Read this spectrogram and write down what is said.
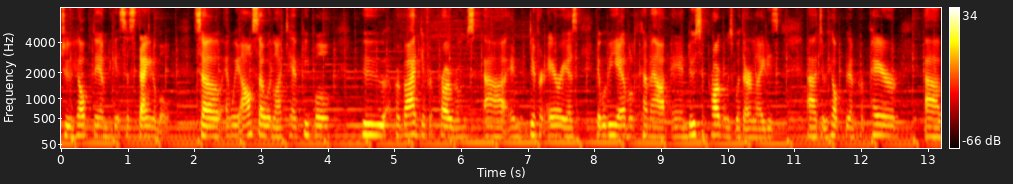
to help them to get sustainable. So, and we also would like to have people who provide different programs uh, in different areas that would be able to come out and do some programs with our ladies uh, to help them prepare uh,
